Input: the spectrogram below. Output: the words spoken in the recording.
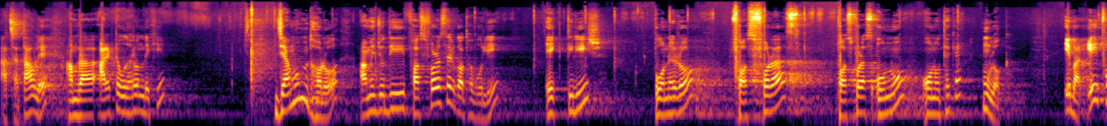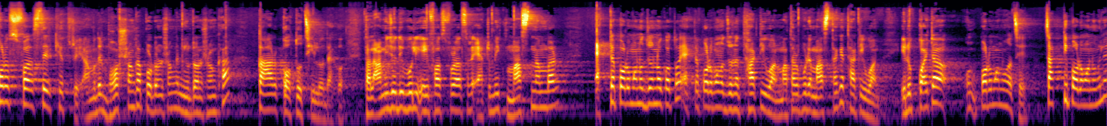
আচ্ছা তাহলে আমরা আরেকটা উদাহরণ দেখি। যেমন ধরো, আমি যদি ফসফরাসের কথা বলি, একত্রিশ, পনেরো ফসফরাস ফসফরাস অণু অণু থেকে মূলক। এবার, এই ফসফরাসের ক্ষেত্রে আমাদের ভর সংখ্যা, প্রোটন সংখ্যা নিউটন সংখ্যা কার কত ছিল, দেখো? তাহলে আমি যদি বলি এই ফসফরাসের অ্যাটমিক মাস নাম্বার, একটা পরমাণুর জন্য কত? একটা পরমাণুর জন্য থার্টি ওয়ান মাথার উপরে মাস থাকে থার্টি ওয়ান এরূপ কয়টা পরমাণু আছে? চারটি পরমাণু মিলে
